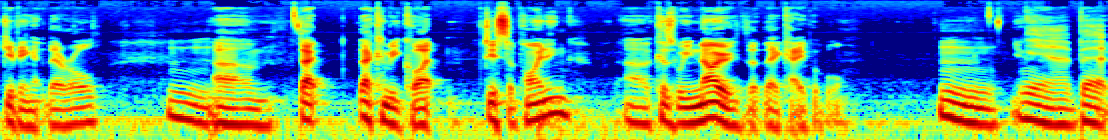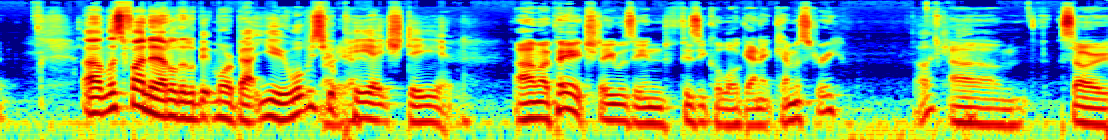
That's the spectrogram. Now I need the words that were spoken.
giving it their all. Mm. Um, that that can be quite disappointing because uh, we know that they're capable. Mm, yeah, I bet. Um, let's find out a little bit more about you. What was your PhD in? Uh, my PhD was in physical organic chemistry. Okay. Um, so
